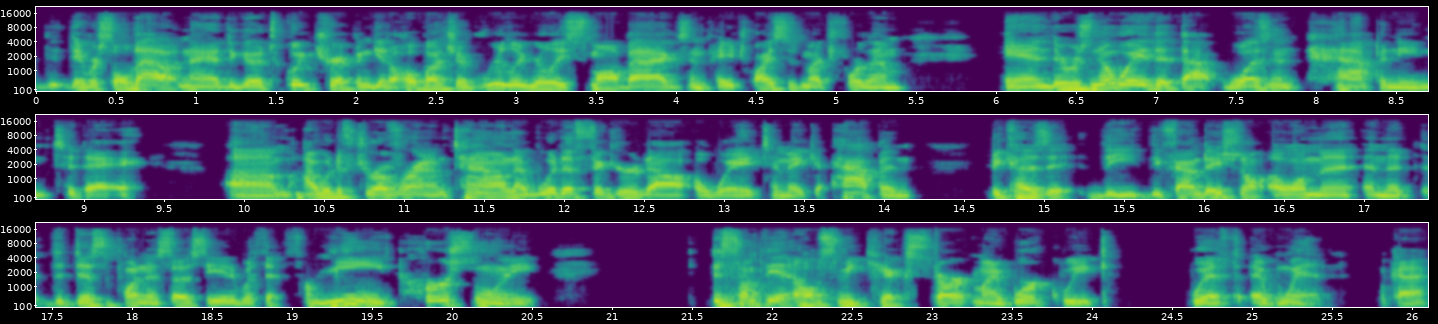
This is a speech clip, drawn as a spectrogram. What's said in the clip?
they were sold out, and I had to go to QuikTrip and get a whole bunch of really really small bags and pay twice as much for them. And there was no way that that wasn't happening today. Um, I would have drove around town. I would have figured out a way to make it happen because it, the the foundational element and the the discipline associated with it for me personally is something that helps me kickstart my work week with a win. Okay.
